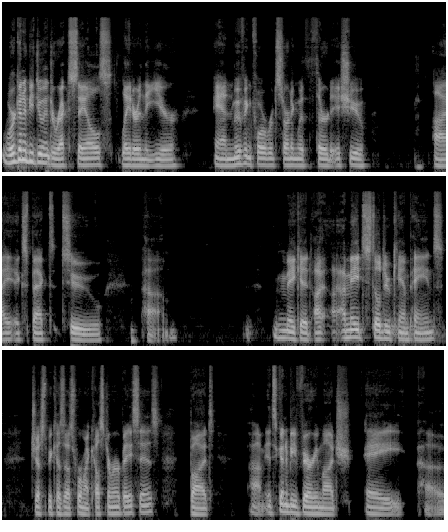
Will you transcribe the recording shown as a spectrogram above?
We're going to be doing direct sales later in the year. And moving forward, starting with the third issue, I expect to um, make it I, I may still do campaigns just because that's where my customer base is but um, it's going to be very much a uh,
